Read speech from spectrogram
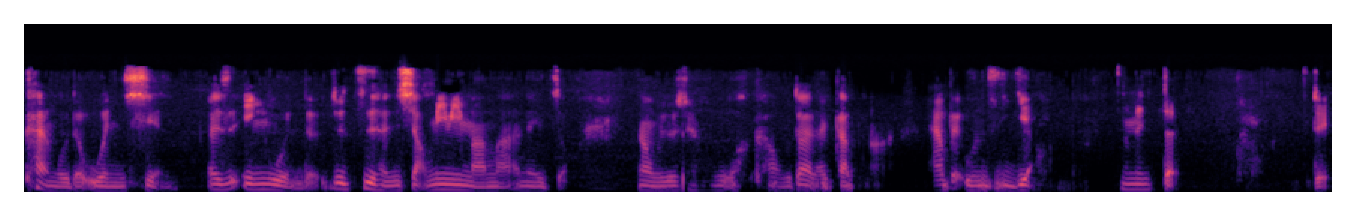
看我的文献，而是英文的，就字很小，密密麻麻的那种。那我就想，我靠，我到底来干嘛？还要被蚊子咬，那边等。对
